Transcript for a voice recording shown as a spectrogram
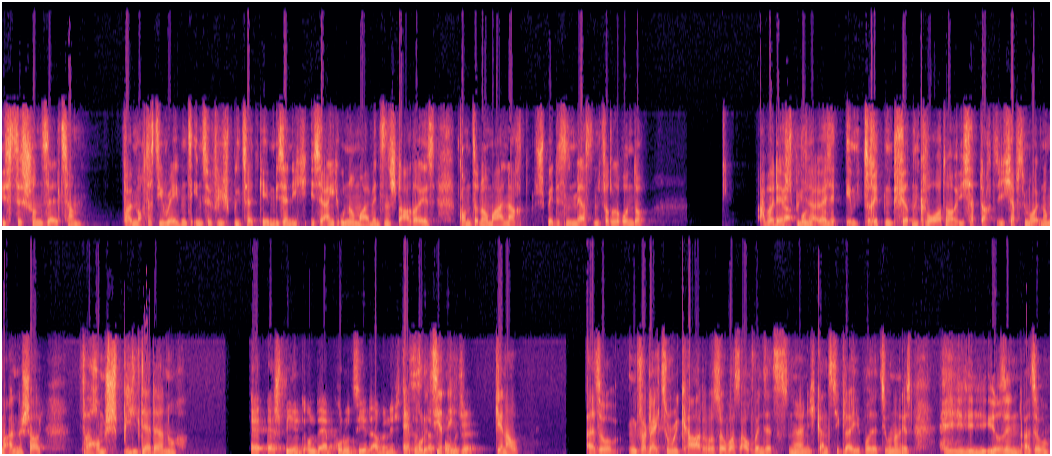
ist das schon seltsam. Vor allem auch, dass die Ravens ihm so viel Spielzeit geben. Ist ja nicht, ist ja eigentlich unnormal. Wenn es ein Starter ist, kommt er normal nach spätestens im ersten Viertel runter. Aber der ja, spielt und, halt im dritten, vierten Quarter. Ich habe gedacht, ich habe es mir heute nochmal angeschaut. Warum spielt der da noch? Er, er, spielt und er produziert aber nicht. Das er produziert nicht. Genau. Also im Vergleich zum Ricardo oder sowas, auch wenn es jetzt ne, nicht ganz die gleiche Position dann ist, hey, Irrsinn. Also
